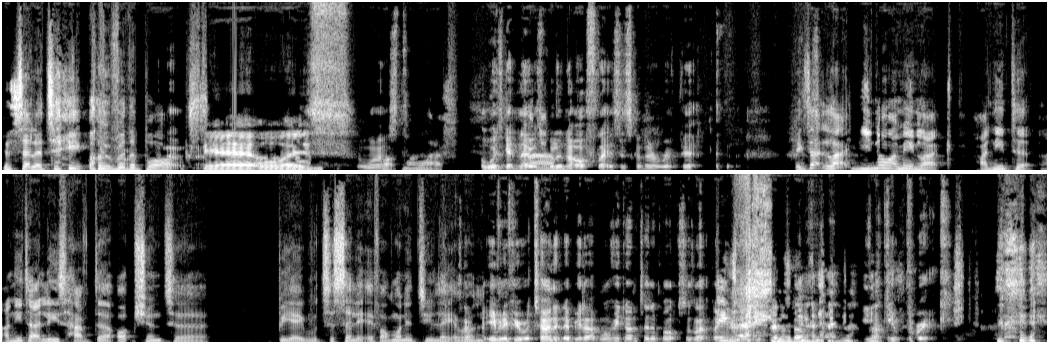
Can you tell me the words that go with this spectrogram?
the sellotape over the box. Yeah, Um, always. The Fuck my life. Always get nervous Um, pulling it off, like it's just gonna rip it. Exactly. Like you know what I mean. Like I need to. I need to at least have the option to be able to sell it if I wanted to later on. Even if you return it, they'd be like, "What have you done to the box?" It's like, "Don't you know stuff." Fucking prick.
